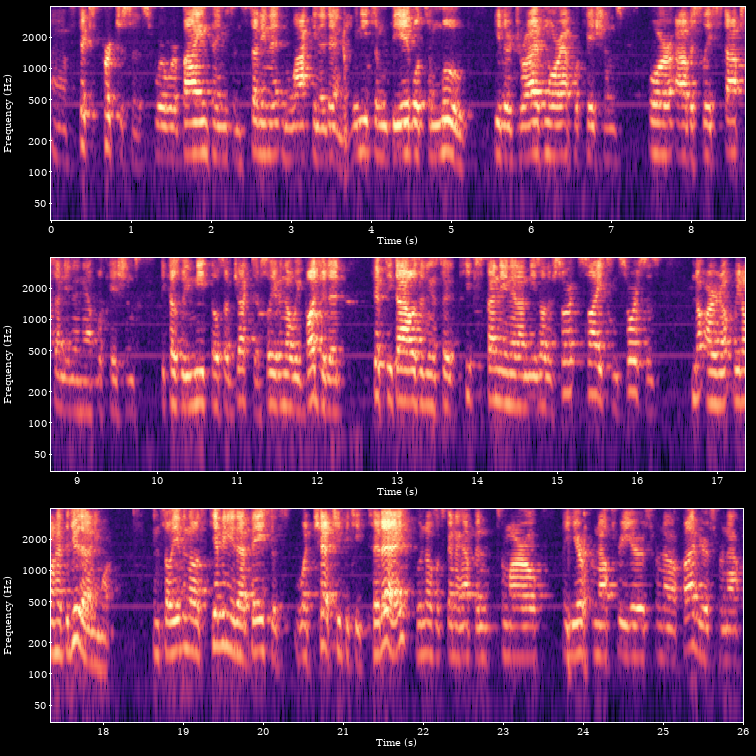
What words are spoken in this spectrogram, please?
uh, fixed purchases where we're buying things and setting it and locking it in. We need to be able to move, either drive more applications or obviously stop sending in applications because we meet those objectives. So even though we budgeted fifty thousand and said keep spending it on these other sites and sources, no, or no, we don't have to do that anymore. And so even though it's giving you that base, it's what ChatGPT today, who knows what's going to happen tomorrow, a year from now, three years from now, five years from now,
